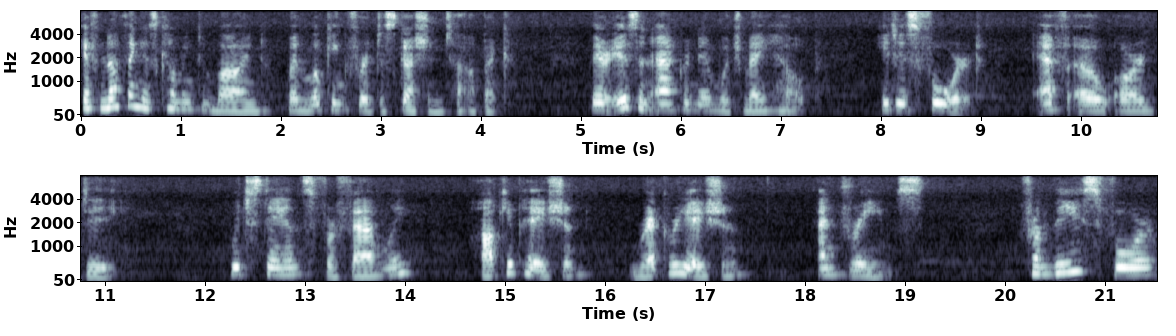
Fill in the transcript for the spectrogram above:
If nothing is coming to mind when looking for a discussion topic, there is an acronym which may help. It is FORD, F O R D, which stands for Family, Occupation, Recreation, and Dreams. From these four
